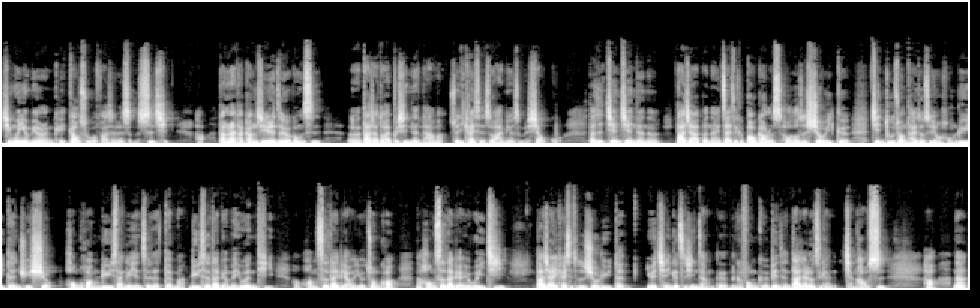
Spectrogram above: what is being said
请问有没有人可以告诉我发生了什么事情？”好，当然他刚接任这个公司。呃，大家都还不信任他嘛，所以一开始的时候还没有什么效果。但是渐渐的呢，大家本来在这个报告的时候都是秀一个进度状态，都是用红绿灯去秀，红黄绿三个颜色的灯嘛，绿色代表没问题，好，黄色代表有状况，那红色代表有危机。大家一开始都是秀绿灯，因为前一个执行长的那个风格变成大家都只敢讲好事。好，那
